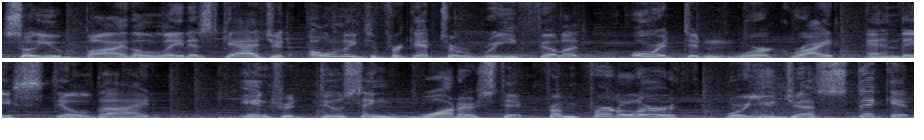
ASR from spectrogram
So you buy the latest gadget only to forget to refill it or it didn't work right and they still died? Introducing WaterStik from Fertile Earth, where you just stick it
